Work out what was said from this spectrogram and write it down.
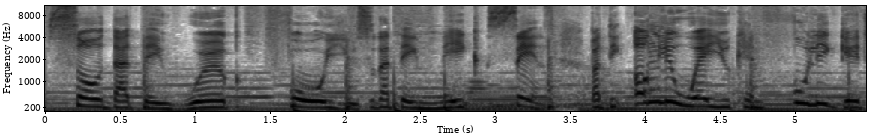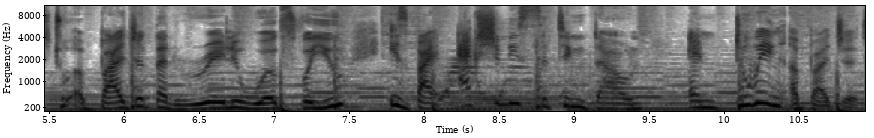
so that they work for you, so that they make sense. But the only way you can fully get to a budget that really works for you is by actually sitting down and doing a budget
